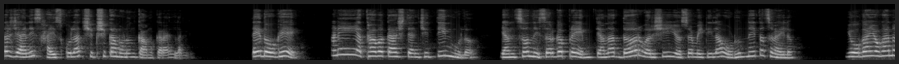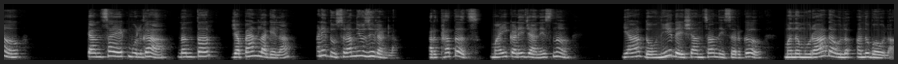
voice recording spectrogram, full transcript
तर जॅनिस हायस्कूलात शिक्षिका म्हणून काम करायला लागली. ते दोघे आणि यथावकाश त्यांची तीन मुलं यांचं निसर्गप्रेम त्यांना दरवर्षी योसमेटीला ओढून नेतच राहिलं. योगायोगानं त्यांचा एक मुलगा नंतर जपानला गेला आणि दुसरा न्यूझीलंडला अर्थातच माईक आणि जॅनिसनं या दोन्ही देशांचा निसर्ग मनमुराद अवल अनुभवला.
